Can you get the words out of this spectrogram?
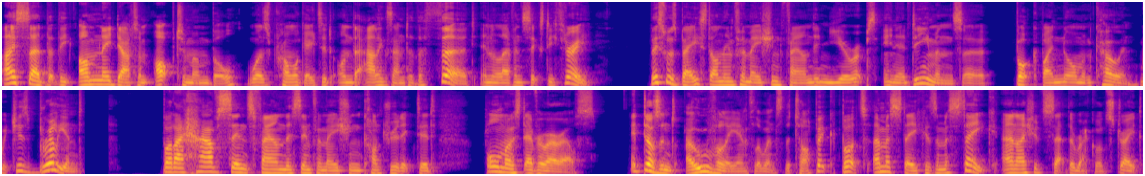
I said that the Omne Datum Optimum Bull was promulgated under Alexander III in 1163. This was based on information found in Europe's Inner Demons, a book by Norman Cohn, which is brilliant. But I have since found this information contradicted almost everywhere else. It doesn't overly influence the topic, but a mistake is a mistake, and I should set the record straight.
